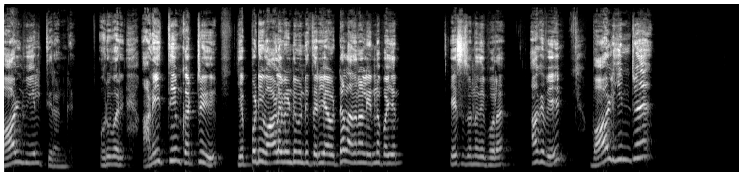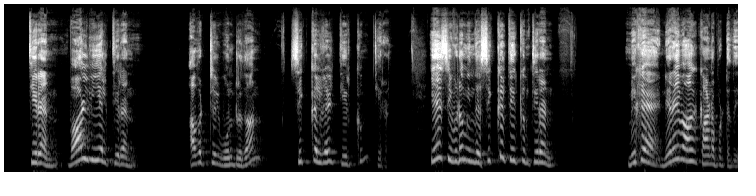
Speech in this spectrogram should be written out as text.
வாழ்வியல் திறன்கள். ஒருவர் அனைத்தையும் கற்று எப்படி வாழ வேண்டும் என்று தெரியாவிட்டால் அதனால் என்ன பயன்? இயேசு சொன்னதை போல ஆகவே வாழ்கின்ற திறன் வாழ்வியல் திறன் அவற்றில் ஒன்றுதான் சிக்கல்கள் தீர்க்கும் திறன். இயேசுவிடம் இந்த சிக்கல் தீர்க்கும் திறன் மிக நிறைவாக காணப்பட்டது.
